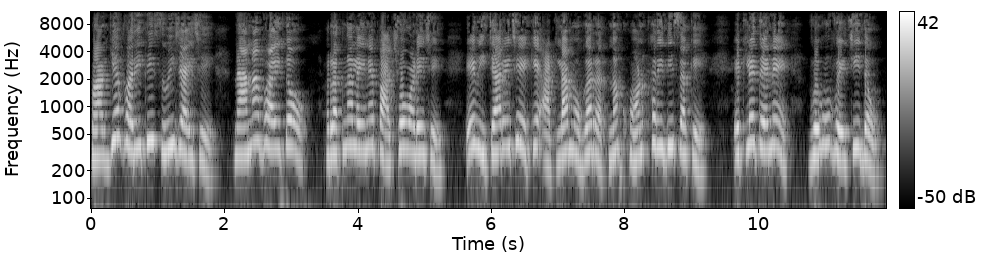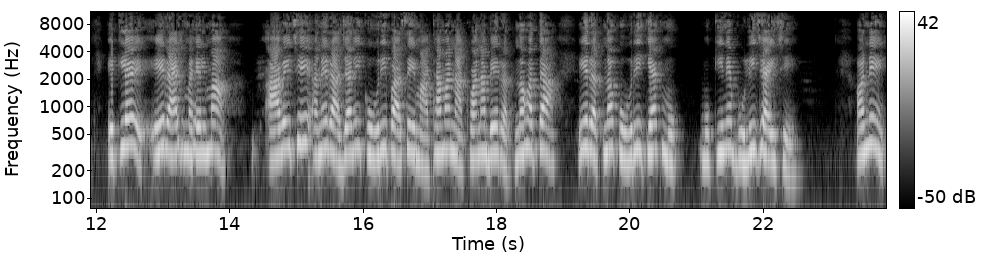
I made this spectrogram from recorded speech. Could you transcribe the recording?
ભાગ્ય ફરીથી સૂઈ જાય છે. નાના ભાઈ તો રત્ન લઈને પાછો વળે છે. એ વિચારે છે કે આટલા મોંઘા રત્ન કોણ ખરીદી શકે? એટલે તેને હું વેચી દઉં. એટલે એ રાજમહેલમાં આવે છે અને રાજાની કુંવરી પાસે માથામાં નાખવાના બે રત્ન હતા. એ રત્ન કુંવરી ક્યાંક મૂક- મૂકીને ભૂલી જાય છે. અને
